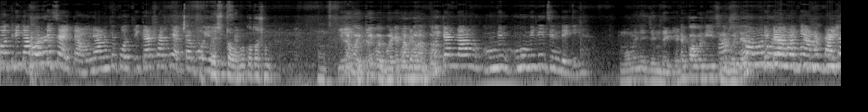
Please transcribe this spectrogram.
পত্রিকা পড়তে চাইতাম। উনি আমাকে পত্রিকার সাথে একটা বই কথা শুন। কি বই? কি বই? বইটার নাম বইটার নাম মুমি- মুমিনি জিন্দেগি। মোমিনী জিন্দেগি। এটা কবে দিয়েছিল বইটা? এটা আমাকে আমার তারিখ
